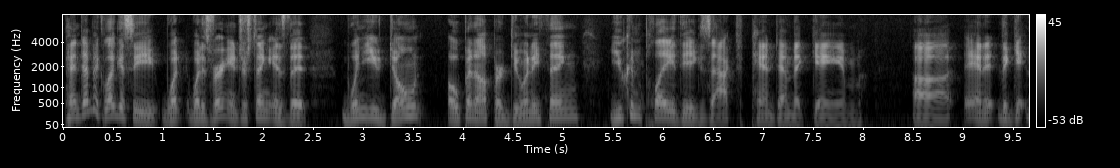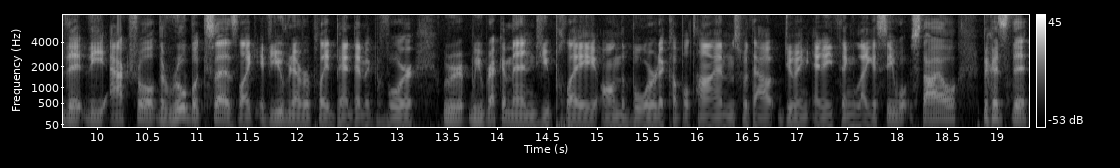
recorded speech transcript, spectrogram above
Pandemic Legacy, what what is very interesting is that when you don't open up or do anything, you can play the exact pandemic game uh, and it, the the the actual the rule book says like if you've never played Pandemic before, we re- we recommend you play on the board a couple times without doing anything legacy style because the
